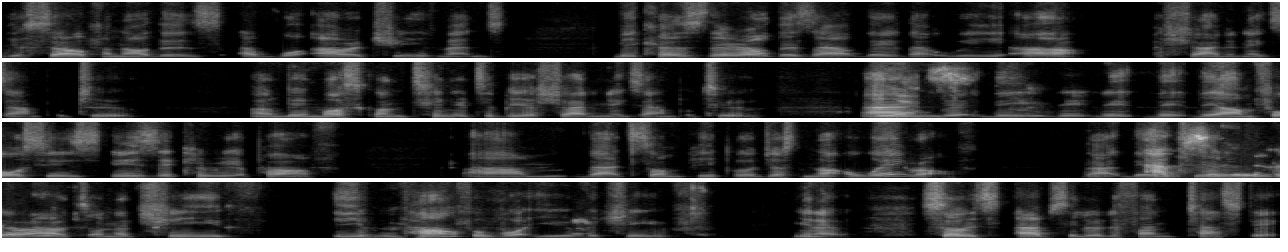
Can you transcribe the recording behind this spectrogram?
yourself, and others, of what our achievements, because there are others out there that we are a shining example to and we must continue to be a shining example too. And yes. the, the, the, the, the armed forces is a career path um, that some people are just not aware of. That they can go out and achieve even half of what you've achieved. You know, so it's absolutely fantastic.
